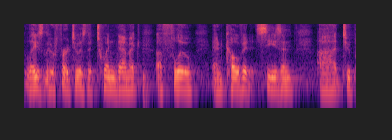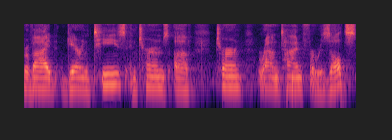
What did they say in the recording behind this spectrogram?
lazily refer to as the twindemic of flu and COVID season, uh, to provide guarantees in terms of turnaround time for results,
